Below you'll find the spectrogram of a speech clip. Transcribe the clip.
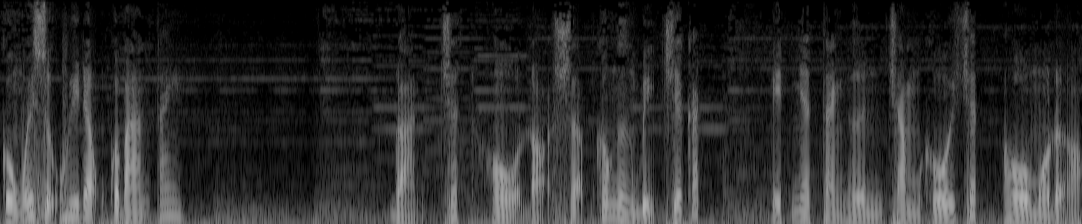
Cùng với sự huy động của bàn tay, đoàn chất hồ đỏ sậm không ngừng bị chia cắt, ít nhất thành hơn trăm khối chất hồ màu đỏ.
